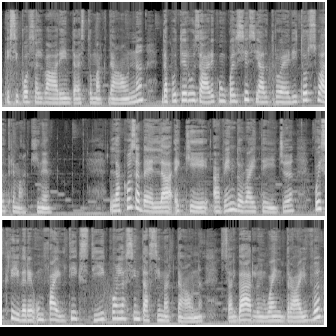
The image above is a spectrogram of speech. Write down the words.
e si può salvare in testo Markdown da poter usare con qualsiasi altro editor su altre macchine. La cosa bella è che, avendo WriteAge, puoi scrivere un file txt con la sintassi Markdown, salvarlo in OneDrive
